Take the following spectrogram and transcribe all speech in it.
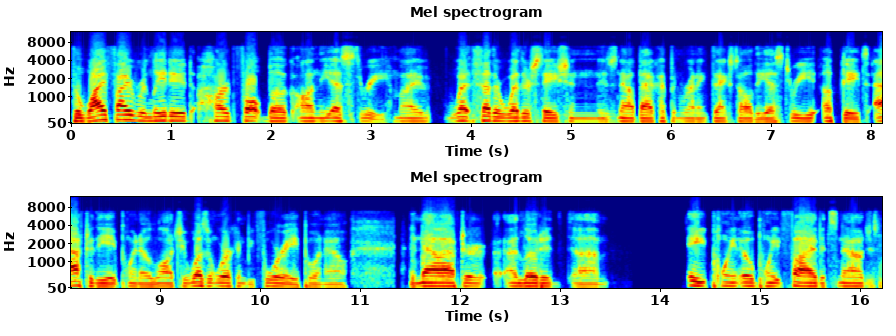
the Wi-Fi related hard fault bug on the S3. My wet feather weather station is now back up and running thanks to all the S3 updates after the 8.0 launch. It wasn't working before 8.0, and now after I loaded um, 8.0.5, it's now just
